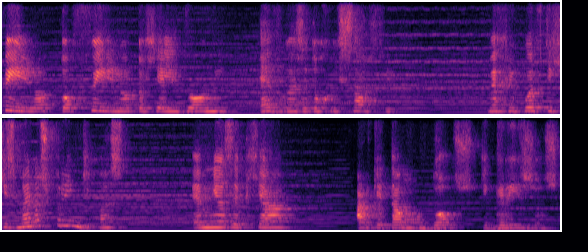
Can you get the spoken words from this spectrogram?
Φίλο το φίλο το χελιδόνι έβγαζε το χρυσάφι, μέχρι που ευτυχισμένος πρίγκιπας έμοιαζε πια αρκετά μουντός και γκρίζος.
